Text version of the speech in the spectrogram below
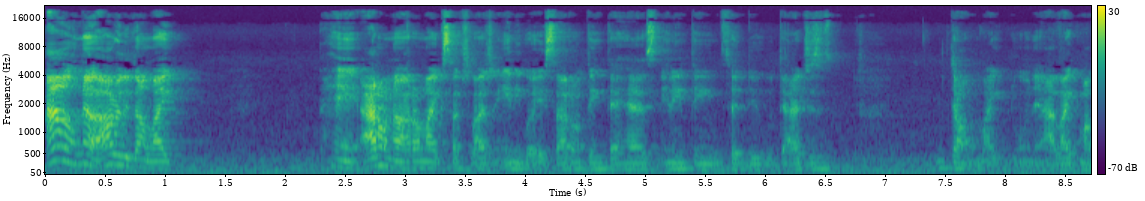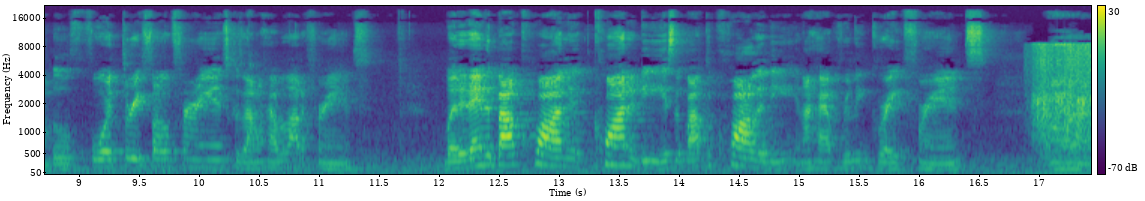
I don't know. I really don't like. Hey, I don't know. I don't like socializing anyway, so I don't think that has anything to do with that. I just don't like doing it. I like my little four, three, four friends because I don't have a lot of friends. But it ain't about quantity. Quantity. It's about the quality, and I have really great friends um,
